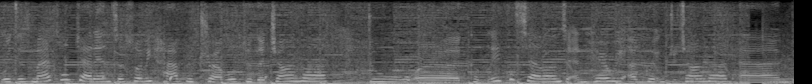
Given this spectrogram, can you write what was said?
which is Marathon Challenge. So we have to travel to the Chang'an to uh, complete the challenge and here we are going to Chang'an and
